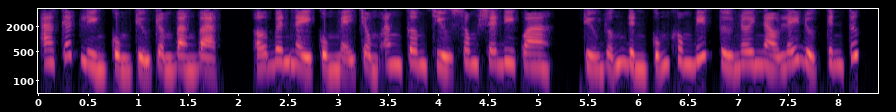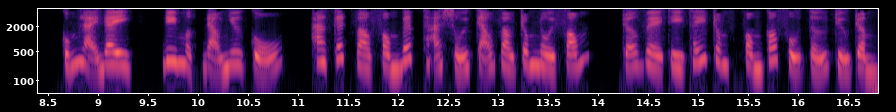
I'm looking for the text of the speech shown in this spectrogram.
A Kết liền cùng Triệu Trầm bàn bạc, ở bên này cùng mẹ chồng ăn cơm chiều xong sẽ đi qua, Triệu Duẩn Đình cũng không biết từ nơi nào lấy được tin tức, cũng lại đây, đi mật đạo như cũ, A Kết vào phòng bếp thả sủi cảo vào trong nồi phóng, trở về thì thấy trong phòng có phụ tử Triệu Trầm,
